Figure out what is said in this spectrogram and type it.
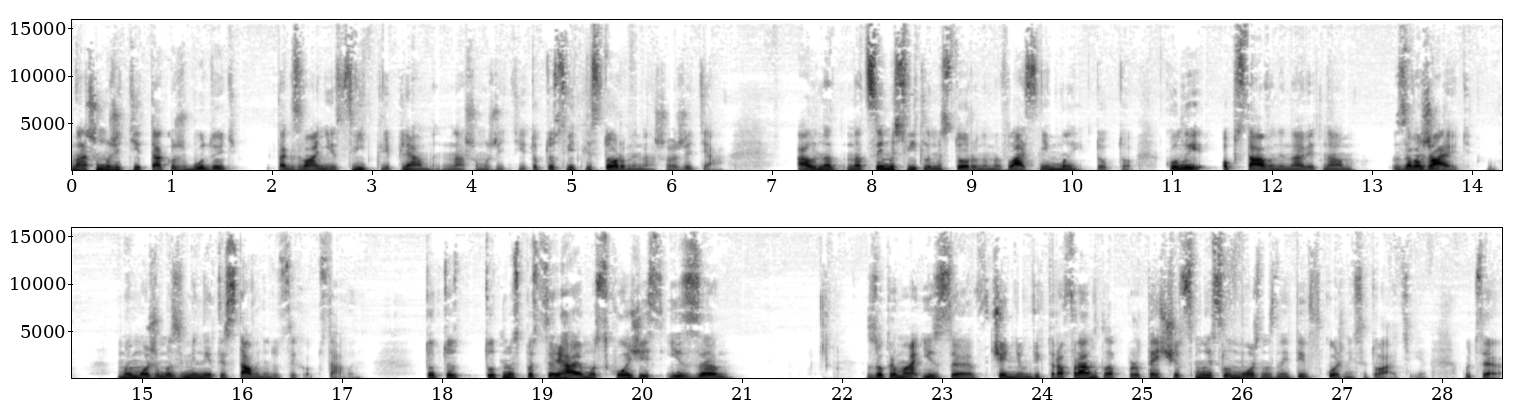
нашому житті також будуть так звані світлі плями в нашому житті, тобто світлі сторони нашого життя. Але над, над цими світлими сторонами, власні ми. Тобто, коли обставини навіть нам заважають, ми можемо змінити ставлення до цих обставин. Тобто, тут ми спостерігаємо схожість із зокрема із е, вченням Віктора Франкла, про те, що смисл можна знайти в кожній ситуації. Бо це,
